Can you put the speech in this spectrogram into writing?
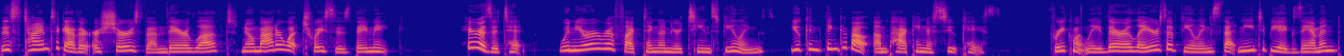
This time together assures them they are loved no matter what choices they make. Here is a tip when you're reflecting on your teen's feelings, you can think about unpacking a suitcase. Frequently, there are layers of feelings that need to be examined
